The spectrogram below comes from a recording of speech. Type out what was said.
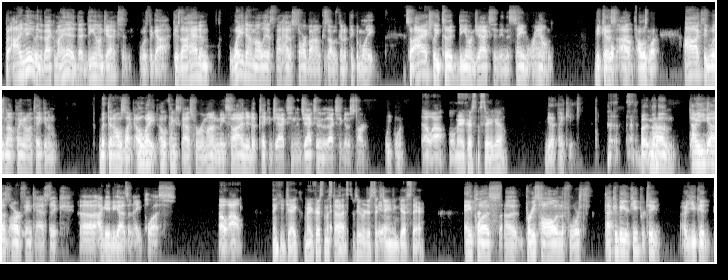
But I knew in the back of my head that Deon Jackson was the guy because I had him way down my list, but I had a star by him because I was going to pick him late. So I actually took Deon Jackson in the same round because oh, wow. I, I was like, I actually was not planning on taking him. But then I was like, oh, wait. Oh, thanks, guys, for reminding me. So I ended up taking Jackson, and Jackson is actually going to start week one. Oh, wow. Well, Merry Christmas. There you go. Yeah, thank you. but um, I mean, you guys are fantastic. Uh, I gave you guys an A plus. Oh wow! Thank you, Jake. Merry Christmas to us. See, we're just exchanging yeah. gifts there. A plus. Uh, Breece Hall in the fourth. That could be your keeper too. Uh, you could,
